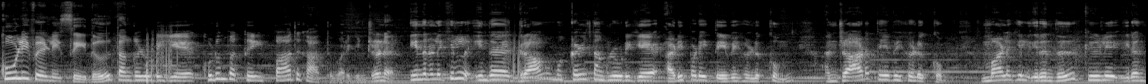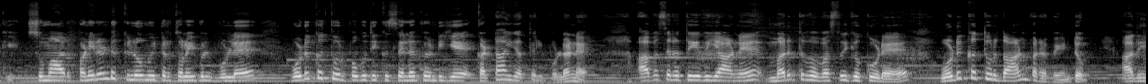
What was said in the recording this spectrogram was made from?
கூலி வேலை செய்து தங்களுடைய குடும்பத்தை பாதுகாத்து வருகின்றனர். இந்த நிலையில் இந்த கிராம மக்கள் தங்களுடைய அடிப்படை தேவைகளுக்கும் அன்றாட தேவைகளுக்கும் மலையில் இருந்து கீழே இறங்கி சுமார் பனிரெண்டு கிலோமீட்டர் தொலைவில் உள்ள ஒடுக்கத்தூர் பகுதிக்கு செல்ல வேண்டிய கட்டாயத்தில் உள்ளனர். அவசர தேவையான மருத்துவ வசதிக்கு கூட ஒடுக்கத்தூர் தான் வர வேண்டும். அதே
